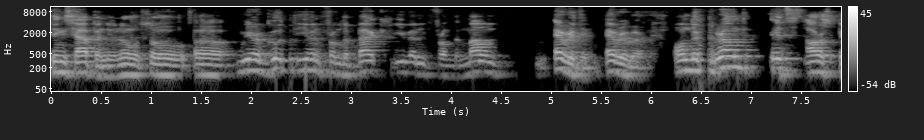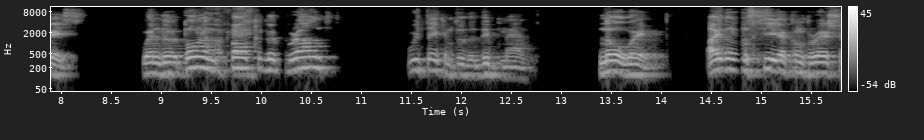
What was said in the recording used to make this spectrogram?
things happen, you know. So uh, we are good even from the back, even from the mount, everything, everywhere. On the ground, it's our space. When the opponent okay. falls to the ground, we take him to the deep man. No way. I don't see a concurrence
